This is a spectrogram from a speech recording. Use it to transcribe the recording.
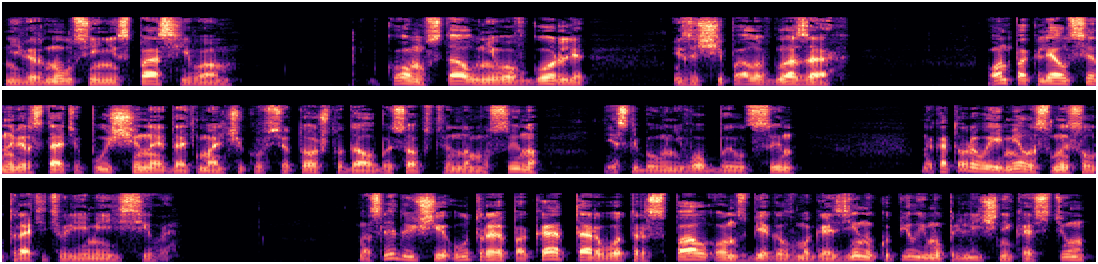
не вернулся и не спас его. Ком встал у него в горле и защипало в глазах. Он поклялся наверстать упущенное, дать мальчику все то, что дал бы собственному сыну, если бы у него был сын, на которого имело смысл тратить время и силы. На следующее утро, пока Тарвотер спал, он сбегал в магазин и купил ему приличный костюм,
